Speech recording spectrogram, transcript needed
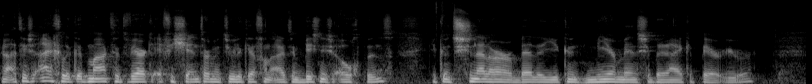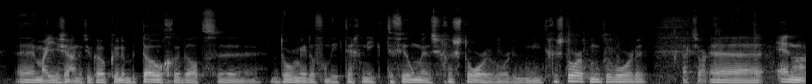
Ja, het is eigenlijk, het maakt het werk efficiënter natuurlijk hè, vanuit een business oogpunt. Je kunt sneller bellen, je kunt meer mensen bereiken per uur. Maar je zou natuurlijk ook kunnen betogen dat door middel van die techniek te veel mensen gestoord worden die niet gestoord moeten worden. Exact. En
